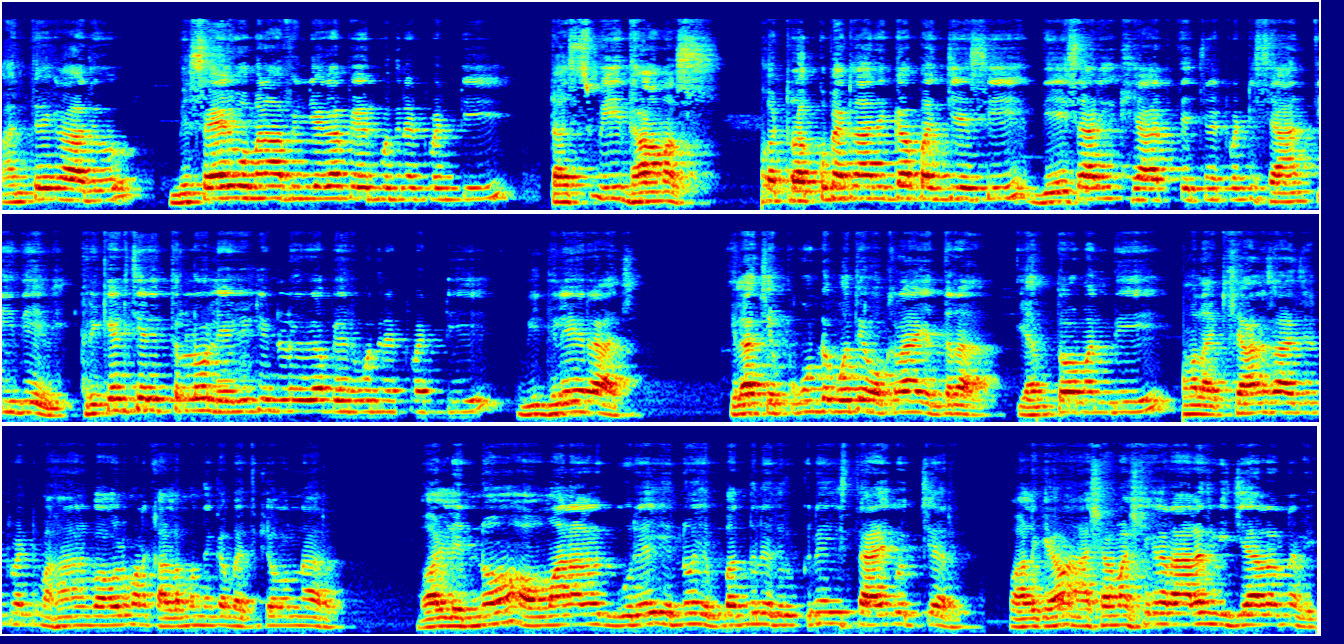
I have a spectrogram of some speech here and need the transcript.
అంతేకాదు మిసైల్ ఉమెన్ ఆఫ్ ఇండియాగా పేరు పొందినటువంటి తస్వీ థామస్ ఒక ట్రక్ మెకానిక్గా పనిచేసి దేశానికి ఖ్యాతి తెచ్చినటువంటి శాంతిదేవి. క్రికెట్ చరిత్రలో లేడీ పేరు పొందినటువంటి మిథిలే రాజ్ ఇలా చెప్పుకుంటూ పోతే ఒకరా ఇద్దరా? ఎంతో మంది తమ లక్ష్యాన్ని సాధించినటువంటి మహానుభావులు మన కళ్ళ ముందు ఇంకా బతికే ఉన్నారు. వాళ్ళు ఎన్నో అవమానాలకు గురై ఎన్నో ఇబ్బందులు ఎదుర్కొనే ఈ స్థాయికి వచ్చారు. వాళ్ళకేమో ఆషామాషిగా రాలేదు విజయాలు అన్నవి.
